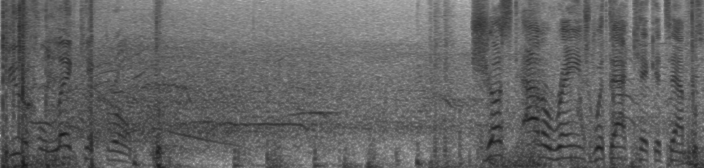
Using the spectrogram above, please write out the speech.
Beautiful leg kick throw. Just out of range with that kick attempt.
